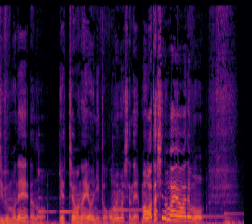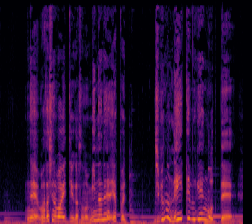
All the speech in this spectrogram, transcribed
自分もね、あの、やっちゃわないようにと思いましたね。まあ私の場合はでも、ね、私の場合っていうかそのみんなね、やっぱ自分のネイティブ言語って、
